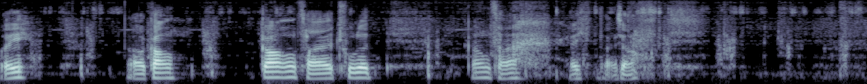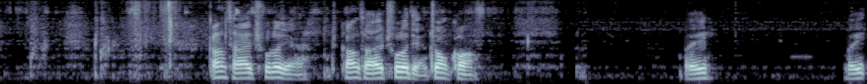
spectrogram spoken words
喂，啊刚。刚才出了，刚才，哎，等一下，刚才出了点，刚才出了点状况。喂，喂，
